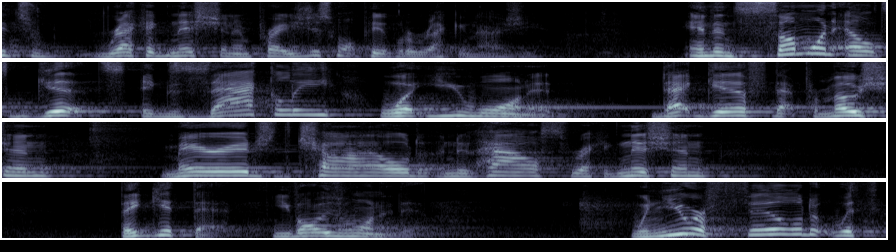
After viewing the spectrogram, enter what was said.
it's recognition and praise. You just want people to recognize you. And then someone else gets exactly what you wanted that gift, that promotion, marriage, the child, a new house, recognition. They get that. You've always wanted it. When you are filled with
